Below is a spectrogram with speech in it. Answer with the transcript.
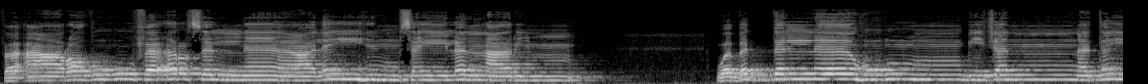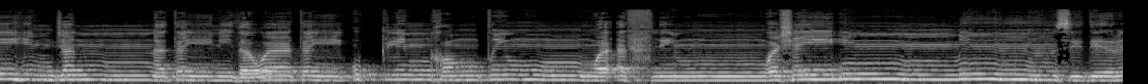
فأعرضوا فأرسلنا عليهم سيل العرم وبدلناهم بجنتيهم جنتين ذواتي أكل خمط وأثل وشيء سدر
